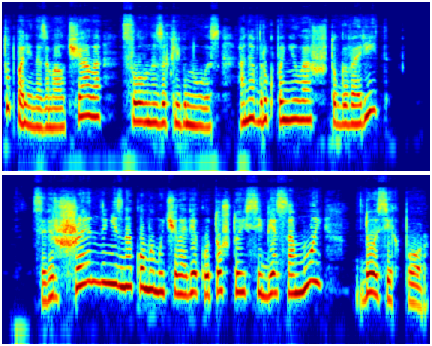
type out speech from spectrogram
Тут Полина замолчала, словно захлебнулась. Она вдруг поняла, что говорит совершенно незнакомому человеку то, что и себе самой до сих пор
